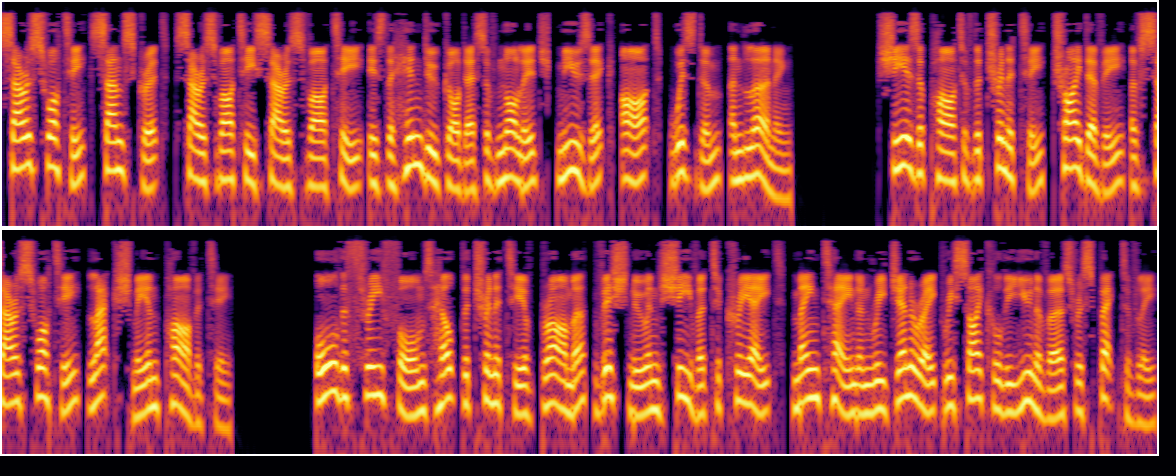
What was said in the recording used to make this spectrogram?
Saraswati Sanskrit, Sarasvati Sarasvati is the Hindu goddess of knowledge, music, art, wisdom, and learning. She is a part of the trinity Tridevi of Saraswati, Lakshmi and Parvati. All the three forms help the trinity of Brahma, Vishnu and Shiva to create, maintain and regenerate recycle the universe respectively.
